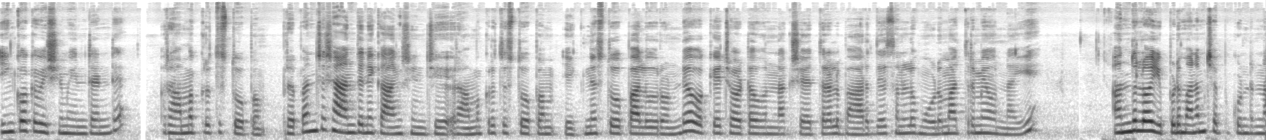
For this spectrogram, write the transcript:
ఇంకొక విషయం ఏంటంటే రామకృత స్తూపం. ప్రపంచ శాంతిని కాంక్షించే రామకృత స్తూపం యజ్ఞ స్తూపాలు రెండే ఒకే చోట ఉన్న క్షేత్రాలు భారతదేశంలో మూడు మాత్రమే ఉన్నాయి. అందులో ఇప్పుడు మనం చెప్పుకుంటున్న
